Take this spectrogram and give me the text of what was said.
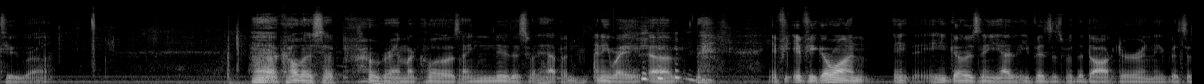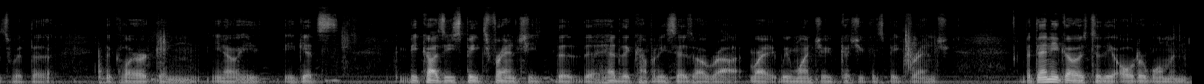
to uh, call this a program a close I knew this would happen. Anyway uh, if if you go on he, he goes and he has he visits with the doctor and he visits with the the clerk and you know he he gets because he speaks French he the the head of the company says oh right, right we want you because you can speak French. But then he goes to the older woman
